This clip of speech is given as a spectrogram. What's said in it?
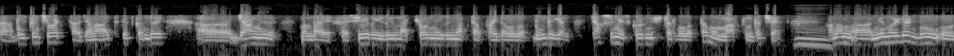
да. Бул тынчыбайт да. Жана айтып өткөндөй жаңы мындай э, серый рынок черный рыноктор пайда болот. Бул деген жакшы эмес көрүнүштөр болот да мунун артындачы анан мен ойлойм бул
